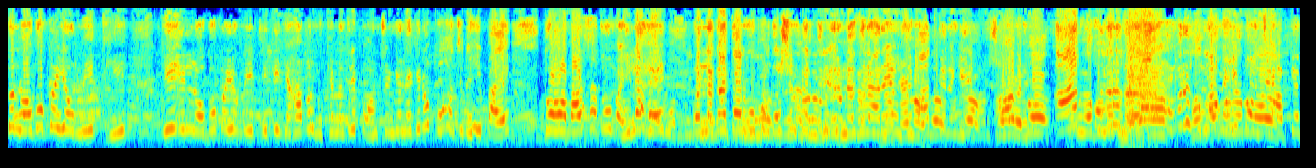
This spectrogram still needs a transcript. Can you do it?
तो लोगों को ये उम्मीद थी कि इन लोगों को ये उम्मीद थी कि यहाँ पर मुख्यमंत्री पहुँचेंगे लेकिन वो पहुँच नहीं पाए। तो हमारे साथ वो महिला है और लगातार वो प्रदर्शन करते नज़र आ रहे हैं। उनसे बात करेंगे। आप उमर नहीं पहुँचे आपके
